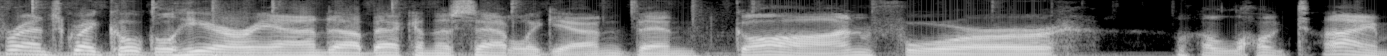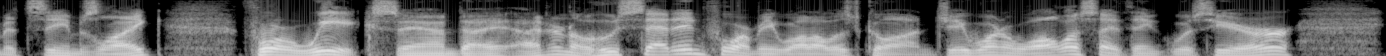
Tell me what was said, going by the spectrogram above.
friends, Greg Koukl here, and uh, back in the saddle again. Been gone for a long time, it seems like, four weeks. And I, I don't know who sat in for me while I was gone. J. Warner Wallace, I think, was here,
